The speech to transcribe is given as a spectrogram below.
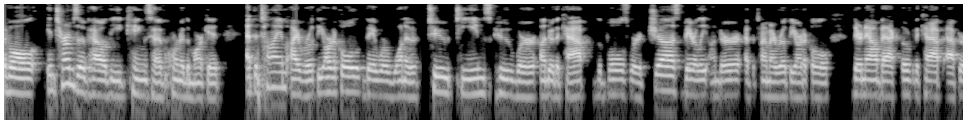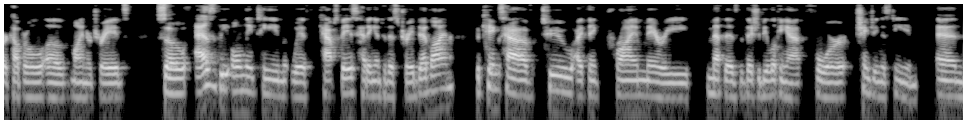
of all, in terms of how the Kings have cornered the market, at the time I wrote the article, they were one of two teams who were under the cap. The Bulls were just barely under at the time I wrote the article. They're now back over the cap after a couple of minor trades. So as the only team with cap space heading into this trade deadline, the Kings have two, I think, primary methods that they should be looking at for changing this team. And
